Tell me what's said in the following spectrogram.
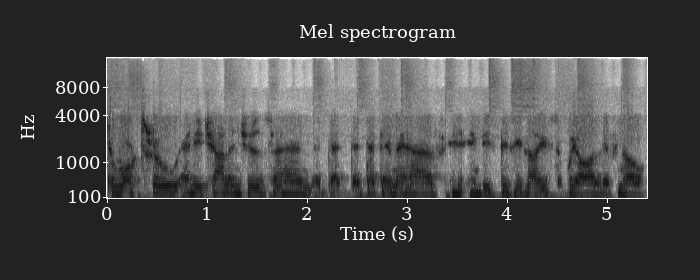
to work through any challenges um, that, that, that they may have in, in these busy lives that we all live now.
